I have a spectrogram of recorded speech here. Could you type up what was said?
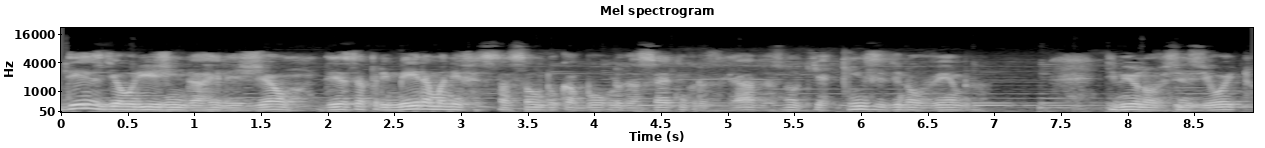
Desde a origem da religião, desde a primeira manifestação do Caboclo das Sete Encruzilhadas, no dia 15 de novembro de 1908,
